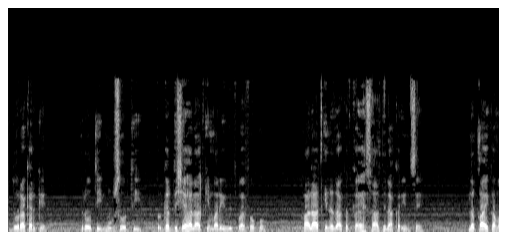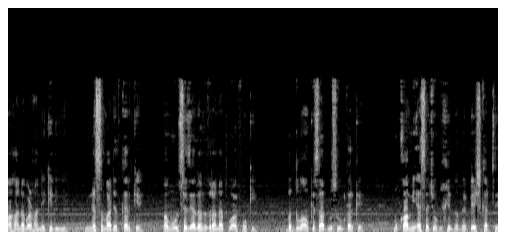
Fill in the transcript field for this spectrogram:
دورہ کر کے روتی، منہ سورتی اور گردشی حالات کی ماری ہوئی طوائفوں کو حالات کی نزاکت کا احساس دلا کر ان سے لقائی کا ماہانہ بڑھانے کے لیے منت سماجت کر کے معمول سے زیادہ نذرانہ طوائفوں کی بد دعاؤں کے ساتھ وصول کر کے مقامی ایس ایچ او کی خدمت میں پیش کرتے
